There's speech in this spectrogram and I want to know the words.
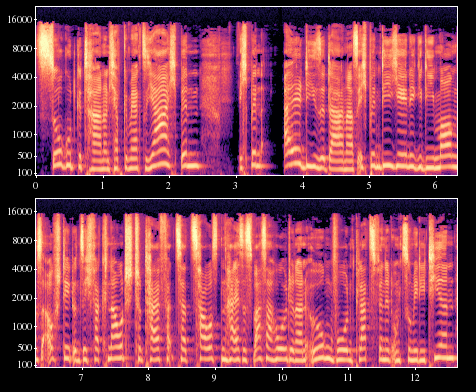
so gut getan und ich habe gemerkt, so ja, ich bin ich bin all diese Danas. Ich bin diejenige, die morgens aufsteht und sich verknautscht, total zerzaust ein heißes Wasser holt und dann irgendwo einen Platz findet, um zu meditieren.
